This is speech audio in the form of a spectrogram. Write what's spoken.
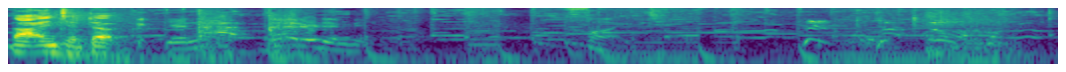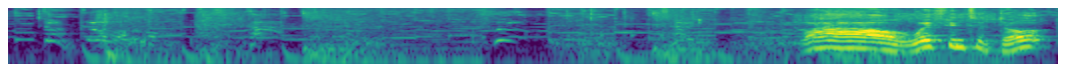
That into duck. You're not better than me. Wow, whiff into duck.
